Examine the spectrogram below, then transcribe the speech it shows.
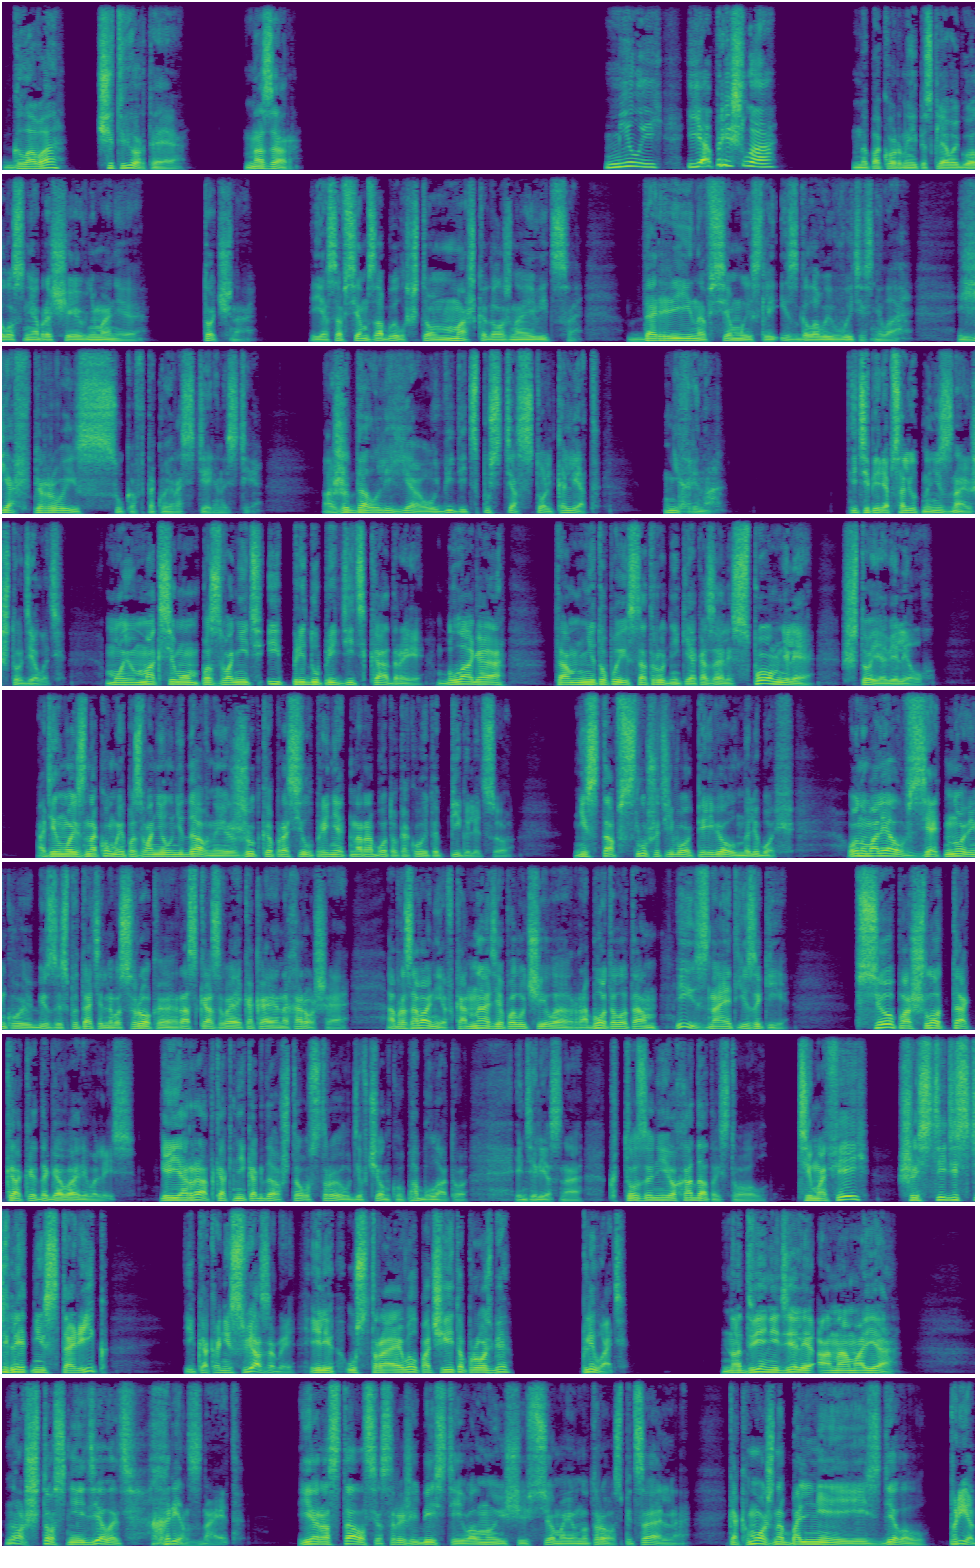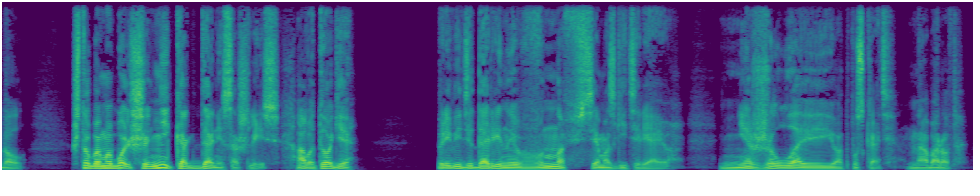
Глава четвертая. Назар. «Милый, я пришла!» На покорный и песклявый голос не обращая внимания. Точно. Я совсем забыл, что Машка должна явиться. Дарина все мысли из головы вытеснила. Я впервые, сука, в такой растерянности. Ожидал ли я увидеть спустя столько лет? Ни хрена. И теперь абсолютно не знаю, что делать. Мой максимум — позвонить и предупредить кадры. Благо, там не тупые сотрудники оказались. Вспомнили, что я велел. Один мой знакомый позвонил недавно и жутко просил принять на работу какую-то пигалицу. Не став слушать его, перевел на любовь. Он умолял взять новенькую без испытательного срока, рассказывая, какая она хорошая. Образование в Канаде получила, работала там и знает языки. Все пошло так, как и договаривались. И я рад как никогда, что устроил девчонку по блату. Интересно, кто за нее ходатайствовал? Тимофей? Шестидесятилетний старик? И как они связаны? Или устраивал по чьей-то просьбе? Плевать. На две недели она моя. Но что с ней делать, хрен знает. Я расстался с рыжей бестией, волнующей все мое нутро, специально. Как можно больнее ей сделал, предал чтобы мы больше никогда не сошлись. А в итоге при виде Дарины вновь все мозги теряю. Не желаю ее отпускать. Наоборот,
